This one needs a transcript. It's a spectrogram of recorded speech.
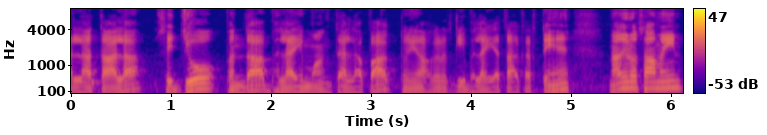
अल्लाह ताला से जो बंदा भलाई माँगता है, अल्लाह पाक दुनिया आखरत की भलाई अता करते हैं। नाजिन सामीन,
